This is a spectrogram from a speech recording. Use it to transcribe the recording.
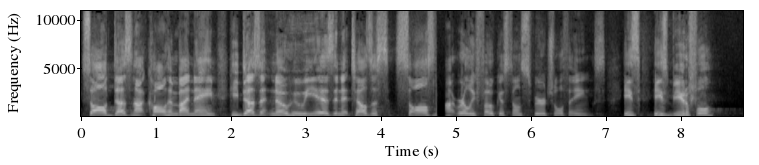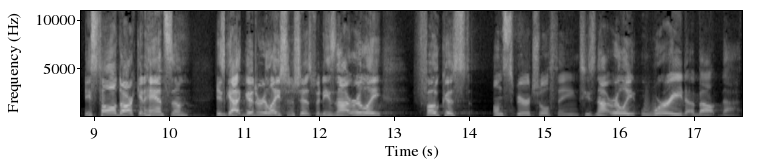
Saul does not call him by name. He doesn't know who he is, and it tells us Saul's not really focused on spiritual things. He's, he's beautiful. He's tall, dark, and handsome. He's got good relationships, but he's not really focused on spiritual things. He's not really worried about that.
